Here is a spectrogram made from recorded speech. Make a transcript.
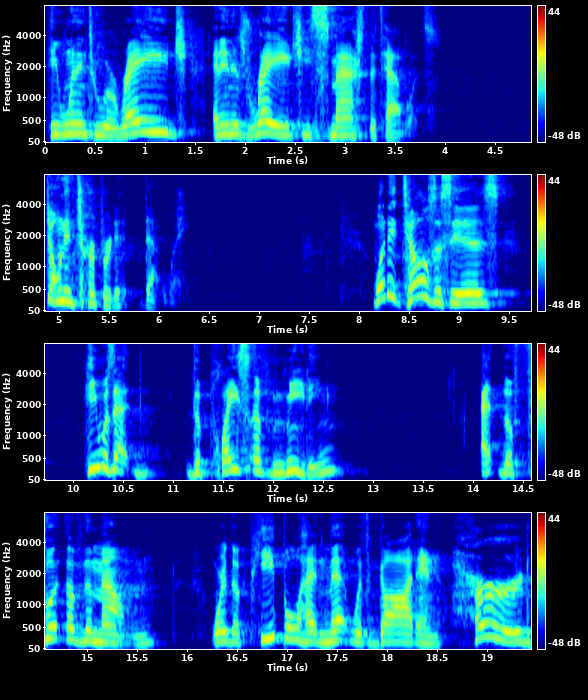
he went into a rage, and in his rage, he smashed the tablets. Don't interpret it that way. What it tells us is he was at the place of meeting at the foot of the mountain where the people had met with God and heard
